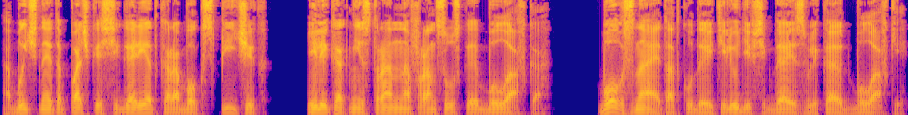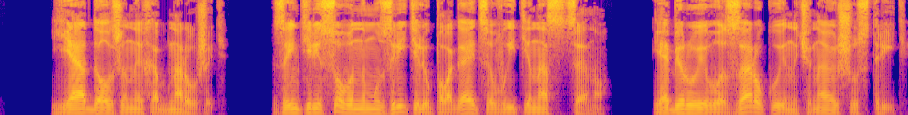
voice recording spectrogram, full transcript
Обычно это пачка сигарет, коробок спичек или, как ни странно, французская булавка. Бог знает, откуда эти люди всегда извлекают булавки. Я должен их обнаружить. Заинтересованному зрителю полагается выйти на сцену. Я беру его за руку и начинаю шустрить.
